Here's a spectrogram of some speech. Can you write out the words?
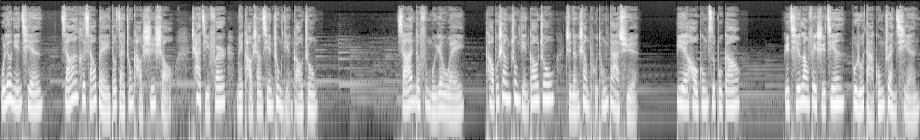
五六年前，小安和小北都在中考失手，差几分没考上县重点高中。小安的父母认为，考不上重点高中，只能上普通大学，毕业后工资不高，与其浪费时间，不如打工赚钱，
